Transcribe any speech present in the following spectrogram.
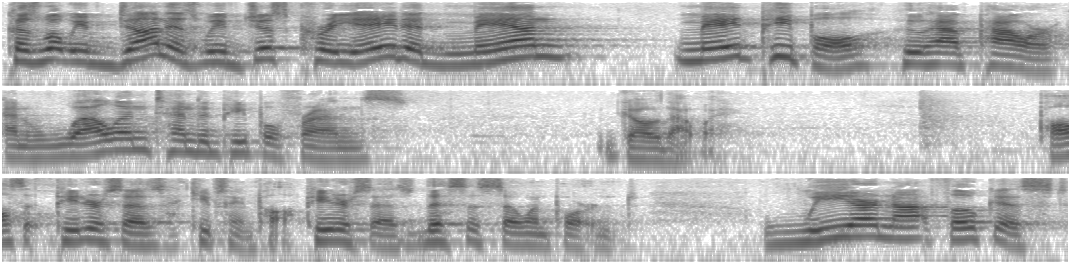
Because what we've done is we've just created man made people who have power, and well intended people, friends, go that way. Paul, Peter says, I keep saying Paul, Peter says, this is so important. We are not focused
